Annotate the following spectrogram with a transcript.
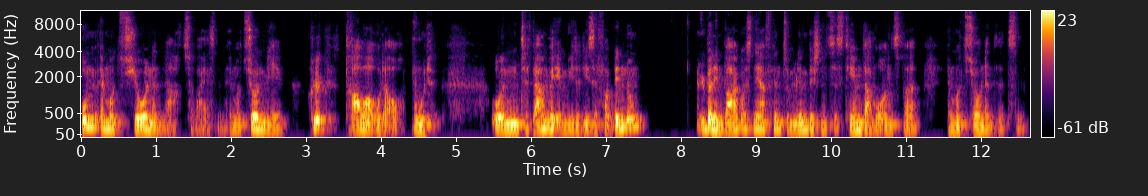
um Emotionen nachzuweisen. Emotionen wie Glück, Trauer oder auch Wut. Und da haben wir eben wieder diese Verbindung über den Vagusnerv hin zum limbischen System, da wo unsere Emotionen sitzen.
